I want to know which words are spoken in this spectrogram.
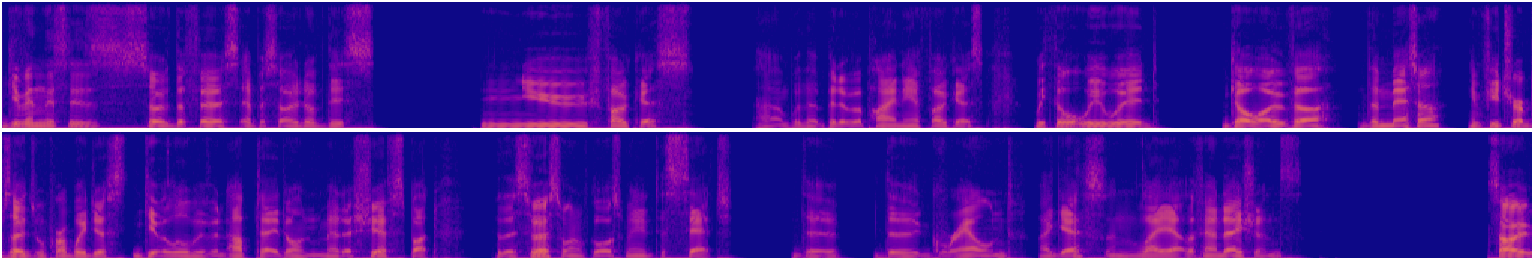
given this is sort of the first episode of this new focus, uh, with a bit of a pioneer focus, we thought we would go over the meta. In future episodes, we'll probably just give a little bit of an update on meta shifts, but for this first one, of course, we need to set the the ground, I guess, and lay out the foundations. So,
